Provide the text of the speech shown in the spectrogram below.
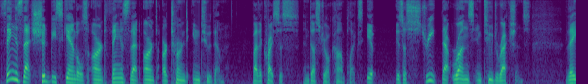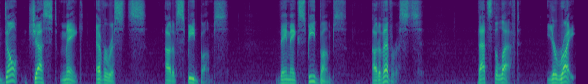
Things that should be scandals aren't, things that aren't are turned into them by the crisis industrial complex. It is a street that runs in two directions. They don't just make Everests out of speed bumps, they make speed bumps out of Everests. That's the left. You're right.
